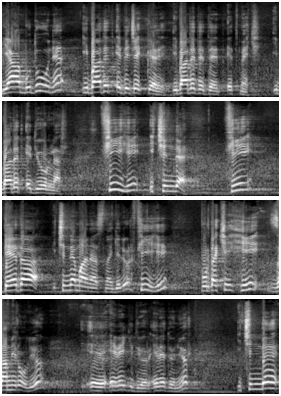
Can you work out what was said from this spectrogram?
Ya'budûne ibadet edecekleri, ibadet ede- etmek, ibadet ediyorlar. Fihi içinde, fi deda içinde manasına geliyor. Fihi buradaki hi zamir oluyor. Ee, eve gidiyor, eve dönüyor. İçinde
